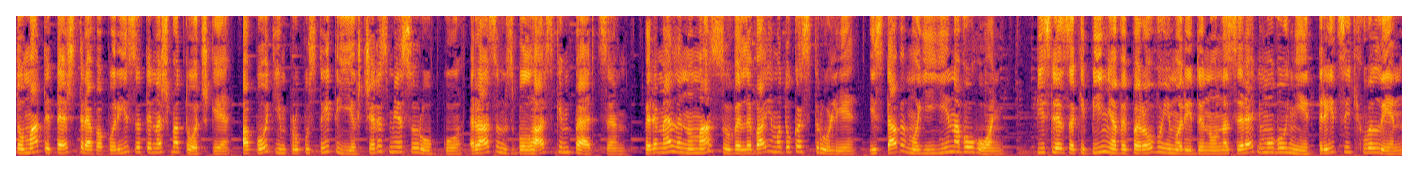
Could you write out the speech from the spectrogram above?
Томати теж треба порізати на шматочки, а потім пропустити їх через м'ясорубку разом з болгарським перцем. Перемелену масу виливаємо до каструлі і ставимо її на вогонь. Після закипіння випаровуємо рідину на середньому вогні 30 хвилин.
